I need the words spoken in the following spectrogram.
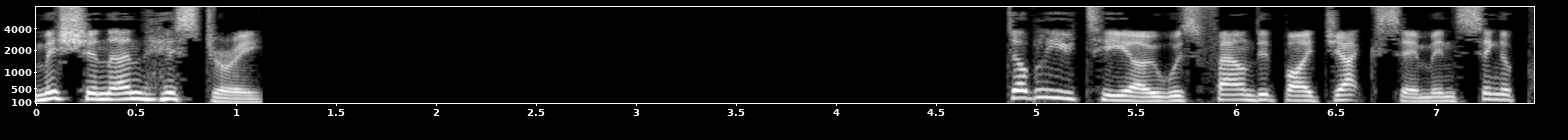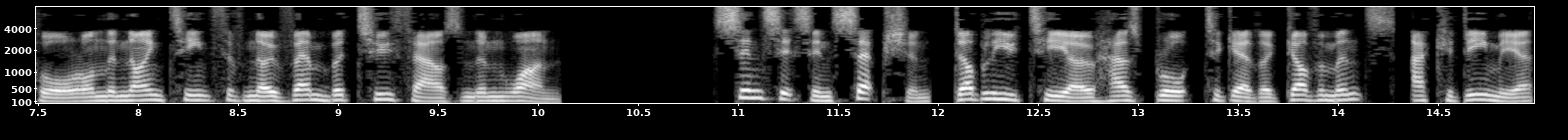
Mission and history WTO was founded by Jack Sim in Singapore on 19 November 2001. Since its inception, WTO has brought together governments, academia,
